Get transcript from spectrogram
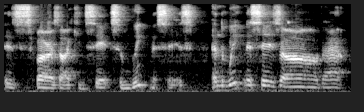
as far as I can see it, some weaknesses. And the weaknesses are that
